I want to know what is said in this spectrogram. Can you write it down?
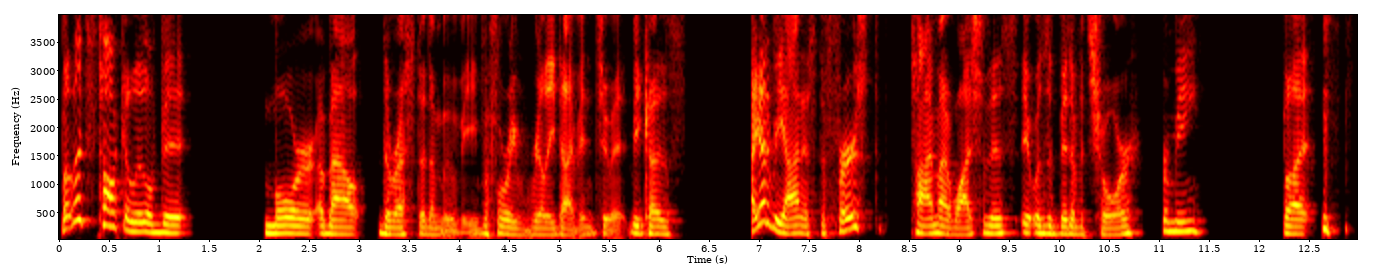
But let's talk a little bit more about the rest of the movie before we really dive into it because I got to be honest, the first time I watched this, it was a bit of a chore for me. But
